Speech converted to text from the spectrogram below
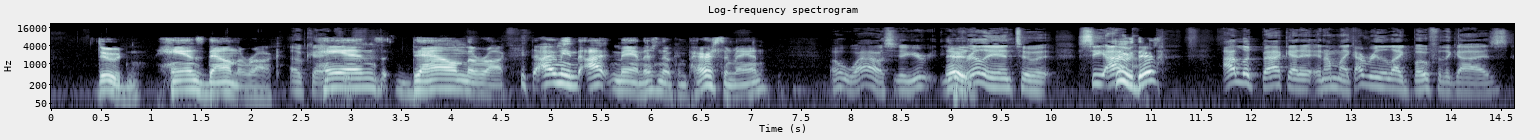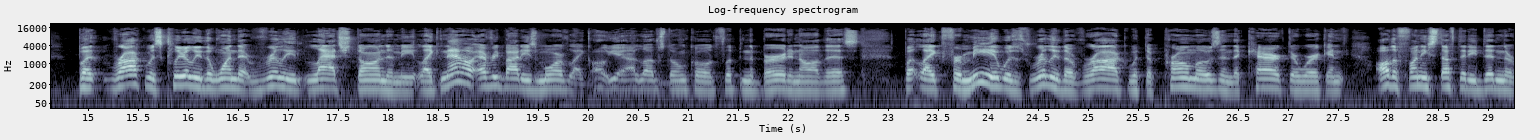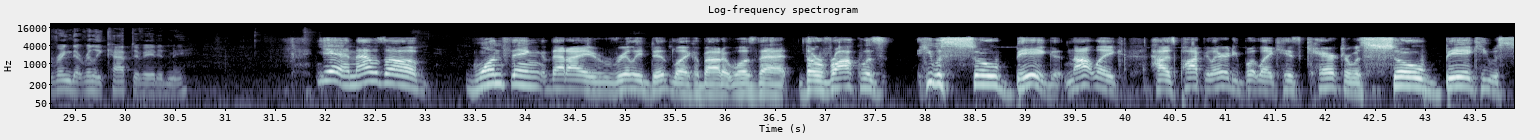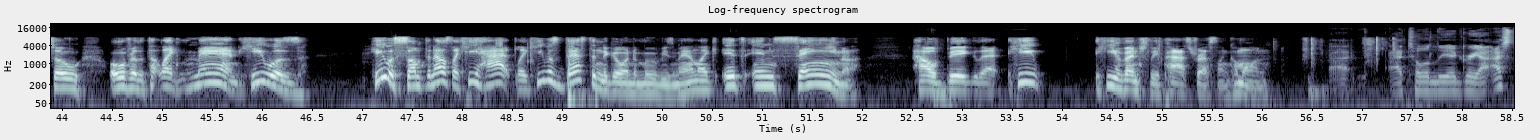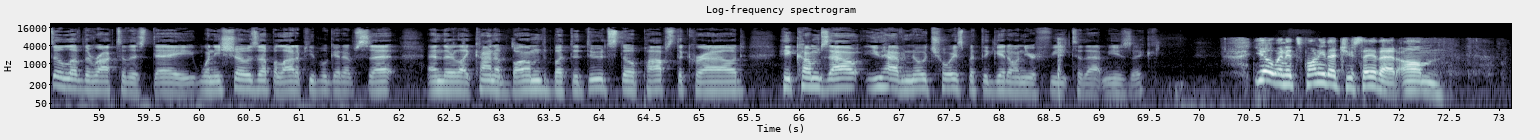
Dude, hands down The Rock. Okay. Hands down The Rock. I mean, I man, there's no comparison, man. Oh wow, so you're you're really into it. See, I dude, there's. I look back at it and I'm like, I really like both of the guys but Rock was clearly the one that really latched on to me. Like now everybody's more of like, oh yeah, I love Stone Cold flipping the bird and all this. But like for me, it was really the Rock with the promos and the character work and all the funny stuff that he did in the ring that really captivated me. Yeah, and that was uh one thing that I really did like about it was that The Rock was he was so big not like how his popularity but like his character was so big. He was so over the top. Like man he was he was something else. Like he had like he was destined to go into movies man. Like it's insane how big that he he eventually passed wrestling. Come on. I, I totally agree. I, I, still love The Rock to this day. When he shows up, a lot of people get upset and they're like kind of bummed, but the dude still pops the crowd he comes out, you have no choice but to get on your feet to that music. Yo, and it's funny that you say that. Um,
